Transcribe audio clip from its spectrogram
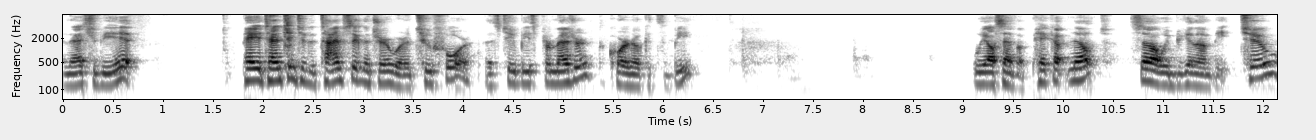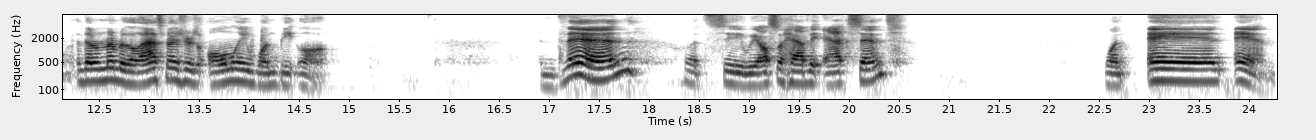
And that should be it. Pay attention to the time signature. We're in 2-4. That's two beats per measure. The quarter note gets a beat. We also have a pickup note. So we begin on beat 2. And then remember, the last measure is only one beat long. And then, let's see, we also have the accent. One and, and.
